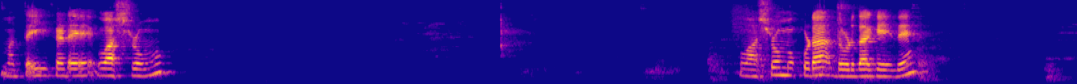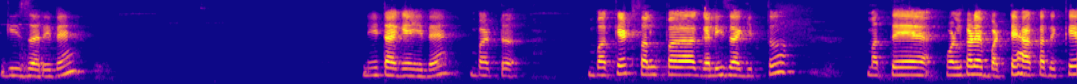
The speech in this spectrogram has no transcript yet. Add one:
ಮತ್ತು ಈ ಕಡೆ ವಾಶ್ರೂಮು ವಾಶ್ರೂಮು ಕೂಡ ದೊಡ್ಡದಾಗೇ ಇದೆ. ಗೀಝರ್ ಇದೆ. ನೀಟಾಗೇ ಇದೆ. ಬಟ್ ಬಕೆಟ್ ಸ್ವಲ್ಪ ಗಲೀಜಾಗಿತ್ತು. ಮತ್ತು ಒಳಗಡೆ ಬಟ್ಟೆ ಹಾಕೋದಕ್ಕೆ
